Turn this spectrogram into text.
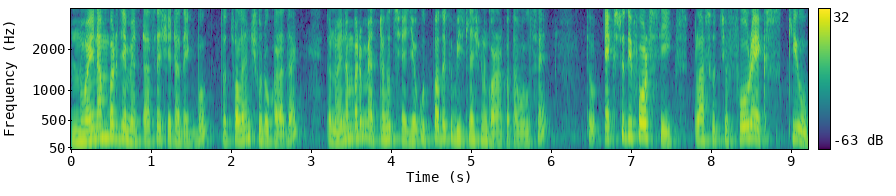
নয় নম্বর যে ম্যাটটা আছে, সেটা দেখব। তো চলেন শুরু করা যাক। তো নয় নম্বর ম্যাটটা হচ্ছে যে উৎপাদকে বিশ্লেষণ করার কথা বলছে। তো x to the four six plus হচ্ছে ফোর এক্স কিউব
